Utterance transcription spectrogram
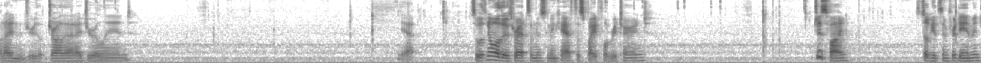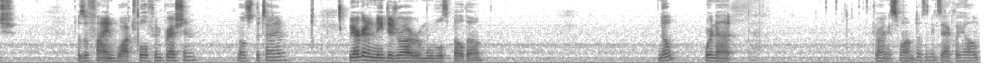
But I didn't drew, draw that, I drew a land. Yeah. So with no other threats, I'm just going to cast the Spiteful Returned. Is fine. Still gets him for damage. Was a fine Watch Wolf impression most of the time. We are going to need to draw a removal spell though. Nope, we're not. Drawing a swamp doesn't exactly help.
